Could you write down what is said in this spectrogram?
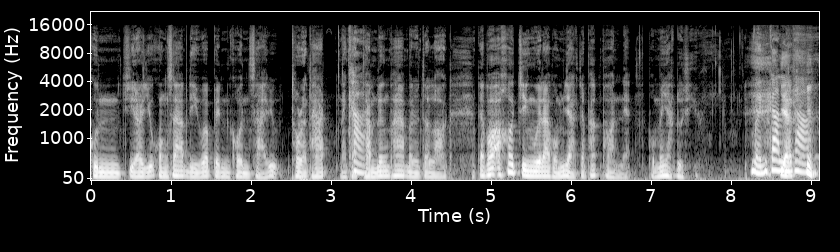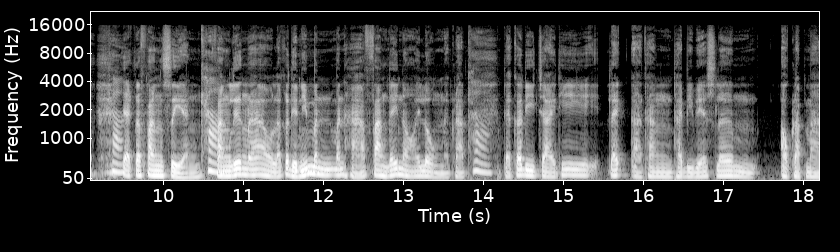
คุณจิรายุคงทราบดีว่าเป็นคนสายโทรทัศน์นะครับค่ะทำเรื่องภาพมาโดยตลอด แต่พอเอาเข้าจริงเวลาผมอยากจะพักผ่อนเนี่ย ผมไม่อยากดูทีวีเหมือนกันเลยค่ะค่ะอยากจะฟังเสียงค่ะฟังเรื่องเล่า แล้วก็เดี๋ยวนี้มันมันหาฟังได้น้อยลงนะครับค่ะแต่ก็ดีใจที่และอ่าทางไทยบีบีเริ่มเอากลับมา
